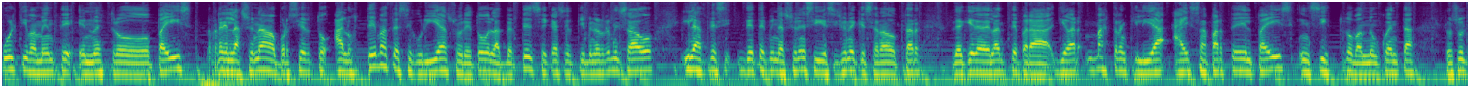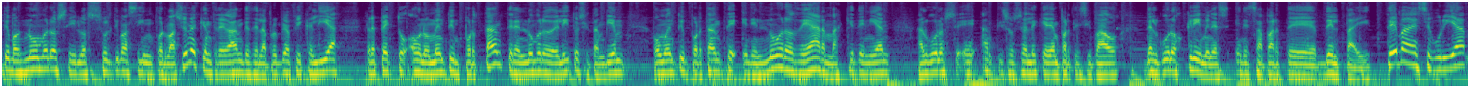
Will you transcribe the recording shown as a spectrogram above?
últimamente en nuestro país, relacionado, por cierto, a los temas de seguridad, sobre todo la advertencia que hace el crimen organizado y las determinaciones y decisiones que se van a adoptar de aquí en adelante para llevar más tranquilidad a esa parte del país, insisto, tomando en cuenta los últimos números y las últimas informaciones que entregan desde la propia Fiscalía respecto a un aumento importante en el número de delitos y también aumento importante en el número de armas que tenían algunos eh, antisociales que hayan participado de algunos crímenes en esa parte del país. Tema de seguridad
